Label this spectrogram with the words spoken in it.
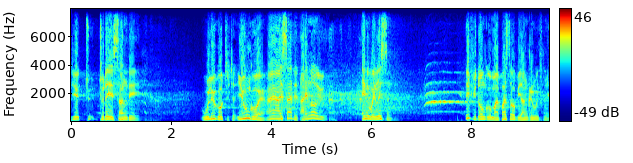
you, t- today is Sunday. Will you go to church? You won't go. Eh? I, I said it. I know you. Anyway, listen. If you don't go, my pastor will be angry with me.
